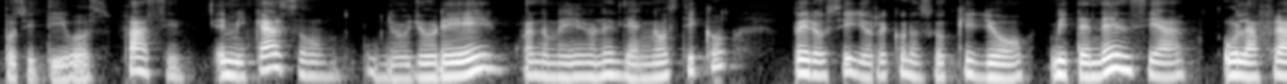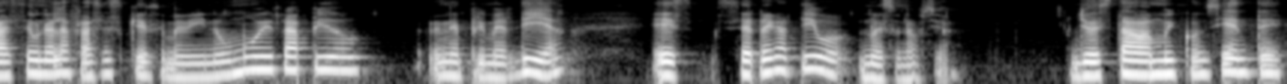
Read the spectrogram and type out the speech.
positivos fácil. En mi caso, yo lloré cuando me dieron el diagnóstico, pero sí, yo reconozco que yo, mi tendencia o la frase, una de las frases que se me vino muy rápido en el primer día, es ser negativo no es una opción. Yo estaba muy consciente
